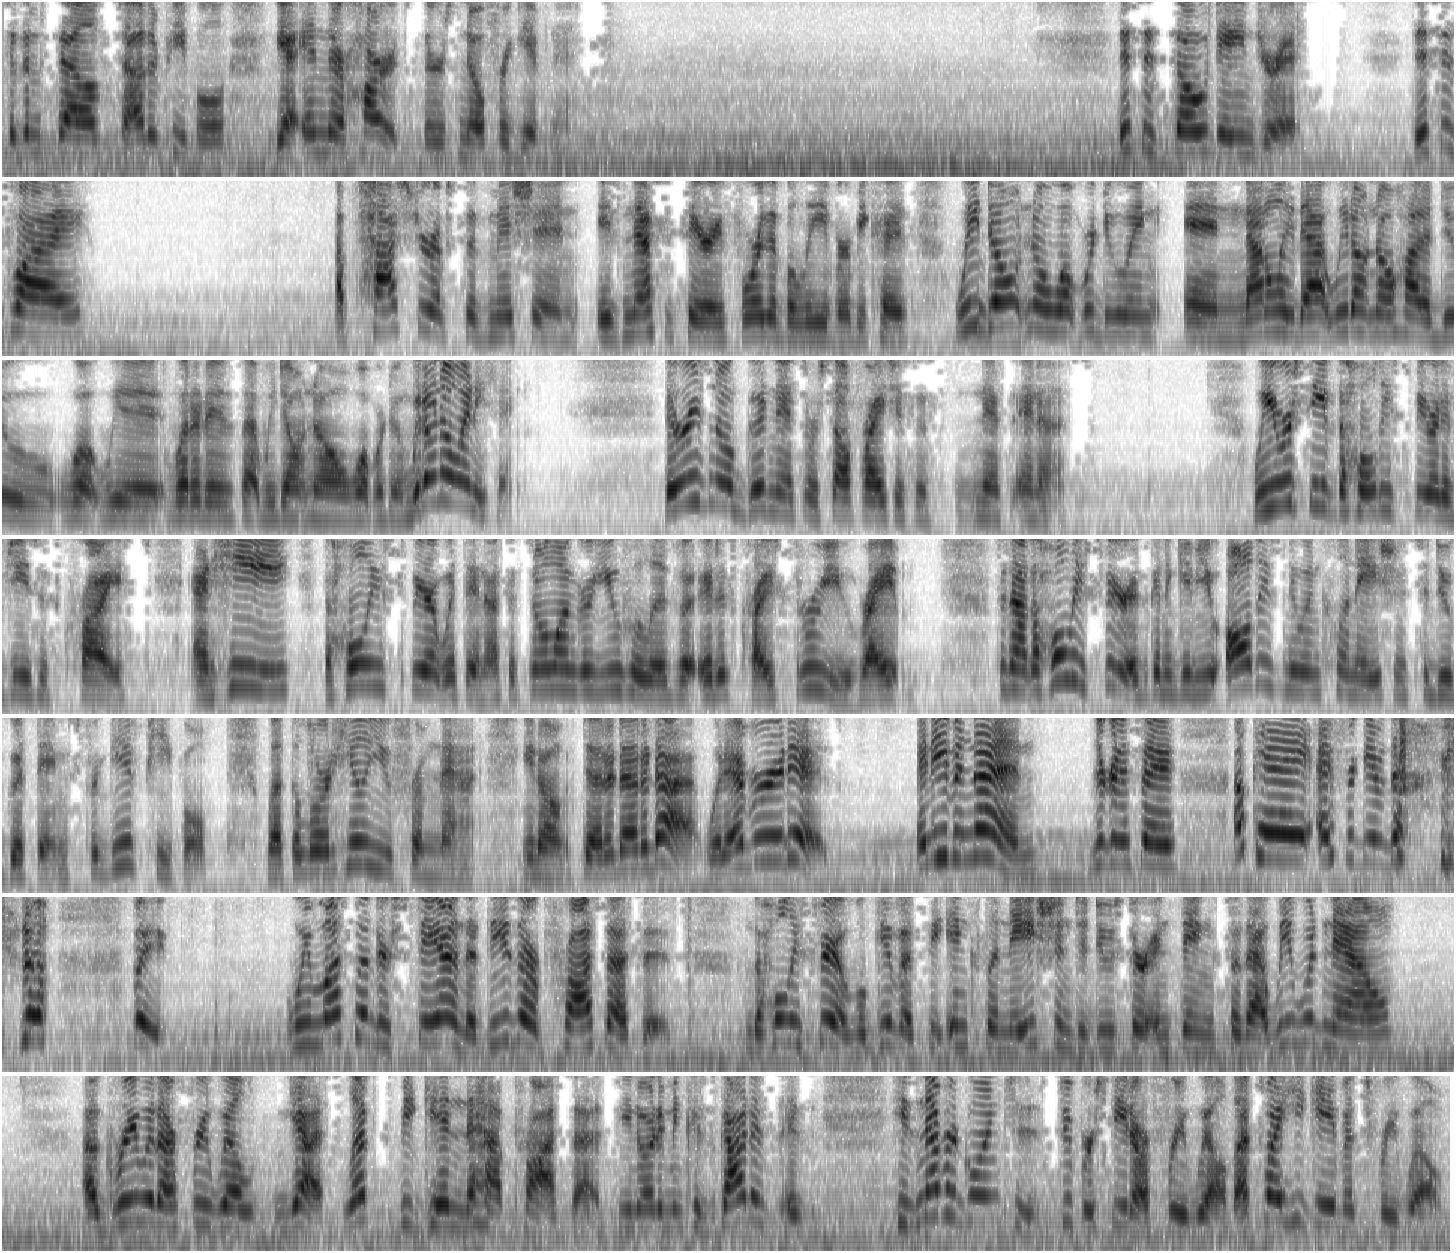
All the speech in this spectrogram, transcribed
to themselves, to other people, yet in their hearts, there's no forgiveness. This is so dangerous. This is why a posture of submission is necessary for the believer because we don't know what we're doing. And not only that we don't know how to do what we what it is that we don't know what we're doing. We don't know anything. There is no goodness or self-righteousness in us we receive the Holy Spirit of Jesus Christ and he, the Holy Spirit within us, it's no longer you who lives, but it is Christ through you, right? So now the Holy Spirit is going to give you all these new inclinations to do good things. Forgive people. Let the Lord heal you from that. You know, da da da da da, whatever it is. And even then, you're going to say, okay, I forgive them, you know, but we must understand that these are processes the Holy Spirit will give us the inclination to do certain things so that we would now agree with our free will. Yes, let's begin that process. You know what I mean? Because God is, is, He's never going to supersede our free will. That's why He gave us free will.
